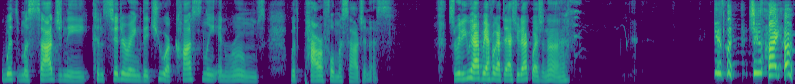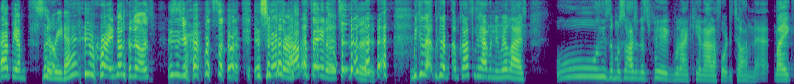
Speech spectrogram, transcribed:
with misogyny considering that you are constantly in rooms with powerful misogynists? Sarita, you happy I forgot to ask you that question, huh? She's like, she's like I'm happy. I'm but no- Sarita? right. No, no, no. It's, this is your episode. It's your turn. Hot potato. It's your turn. Because, I, because I'm constantly having to realize, ooh, he's a misogynist pig, but I cannot afford to tell him that. Like,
